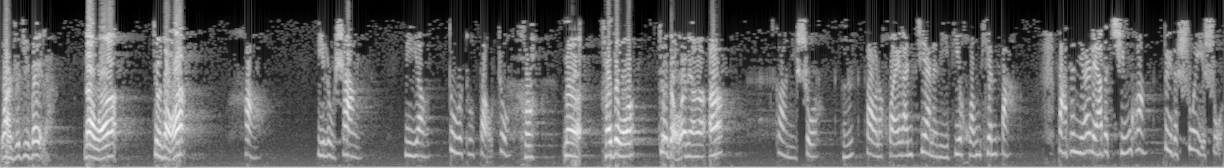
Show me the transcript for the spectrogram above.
万事俱备了，那我就走了。好，一路上你要多多保重。好，那孩子我就走了，娘啊啊！告诉你说，嗯，到了淮安见了你爹黄天霸，把他娘俩的情况对他说一说。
